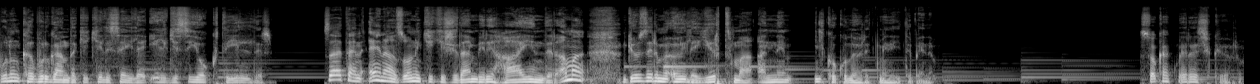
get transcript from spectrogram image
bunun kaburgandaki kiliseyle ilgisi yok değildir. Zaten en az 12 kişiden biri haindir ama gözlerimi öyle yırtma. Annem ilkokul öğretmeniydi benim. Sokaklara çıkıyorum.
